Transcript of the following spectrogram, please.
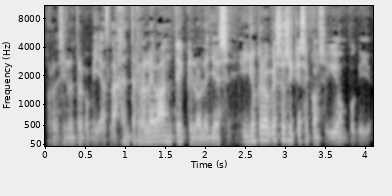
por decirlo entre comillas, la gente relevante que lo leyese. Y yo creo que eso sí que se consiguió un poquillo.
